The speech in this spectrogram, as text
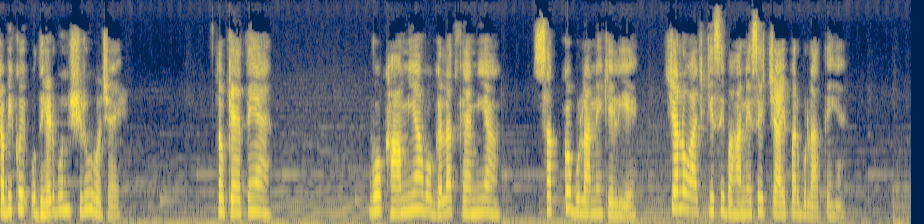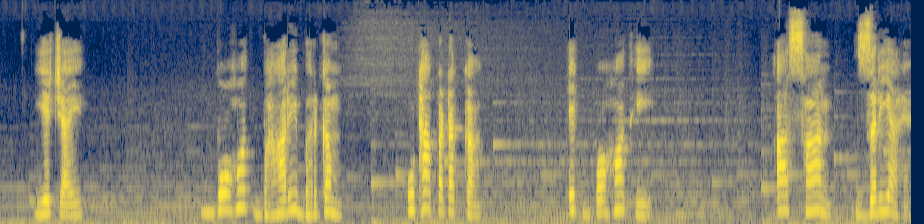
कभी कोई उधेड़ बुन शुरू हो जाए तो कहते हैं, वो खामियाँ, वो गलत फहमियाँ सबको बुलाने के लिए, चलो आज किसी बहाने से चाय पर बुलाते हैं। ये चाय बहुत भारी भरकम उठा पटक का, एक बहुत ही आसान ज़रिया है।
